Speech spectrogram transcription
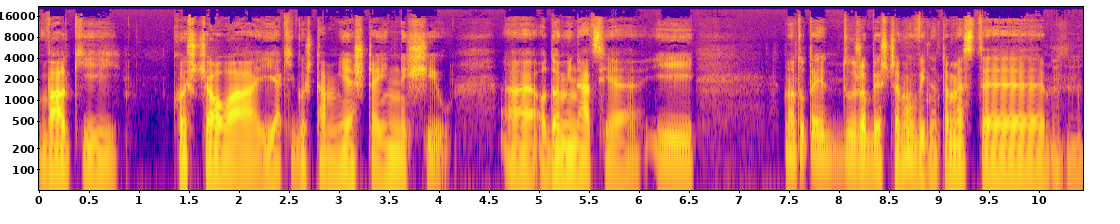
walki kościoła i jakiegoś tam jeszcze innych sił e, o dominację i no tutaj dużo by jeszcze mówić, natomiast e, mhm.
